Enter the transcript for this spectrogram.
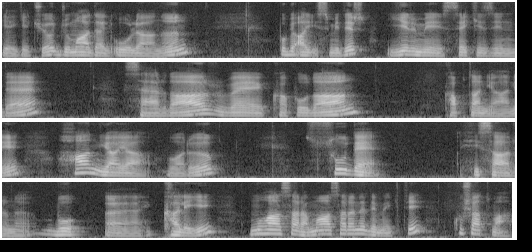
diye geçiyor. Cumadel Ula'nın bu bir ay ismidir. 28'inde Serdar ve Kapudan kaptan yani Hanya'ya varıp Sude hisarını bu e, kaleyi muhasara. Muhasara ne demekti? Kuşatma.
